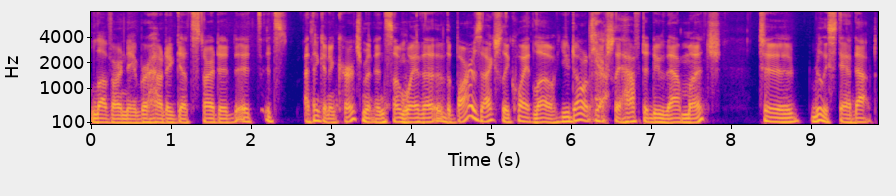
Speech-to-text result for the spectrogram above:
love our neighbor, how to get started, it's it's I think an encouragement in some way that the bar is actually quite low. You don't Yeah. actually have to do that much to really stand out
